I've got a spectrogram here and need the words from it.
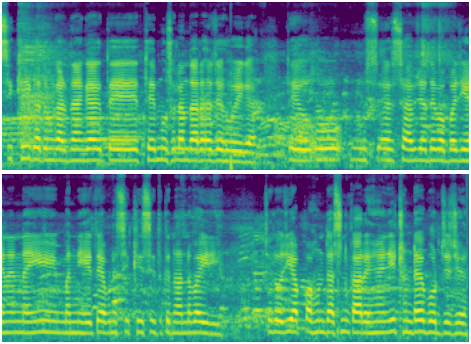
ਸਿੱਖੀ ਖਤਮ ਕਰ ਦਾਂਗੇ ਅਤੇ ਇੱਥੇ ਮੁਸਲਾਂ ਦਾ ਰਾਜ ਹੋਏਗਾ। ਅਤੇ ਉਹ ਸਾਹਿਬਜ਼ਾਦੇ ਬਾਬਾ ਜੀ ਨੇ ਨਹੀਂ ਮੰਨੀ ਅਤੇ ਆਪਣੀ ਸਿੱਖੀ ਸਿਦਕ ਨਾਲ ਨਿਭਾਈ ਜੀ। ਚਲੋ ਜੀ, ਆਪਾਂ ਹੁਣ ਦਰਸ਼ਨ ਕਰ ਰਹੇ ਹਾਂ ਜੀ ਠੰਡੇ ਬੁਰਜ 'ਚ।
